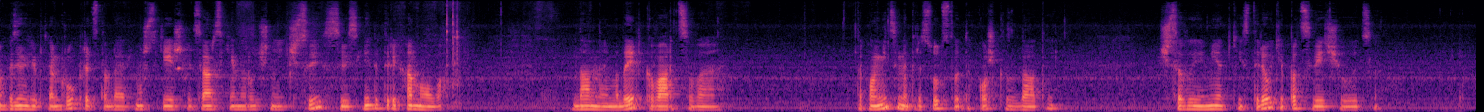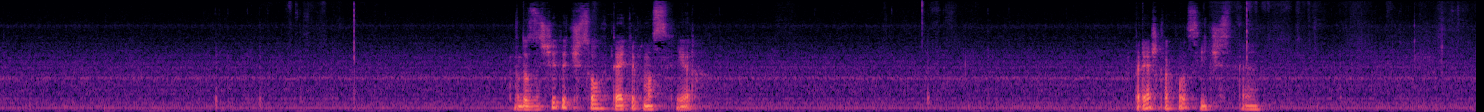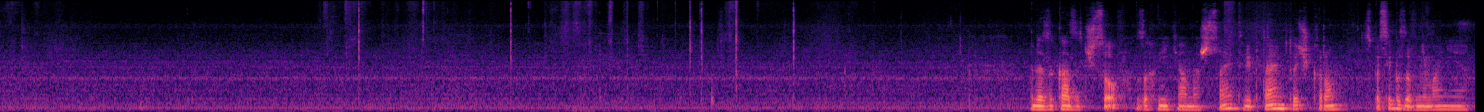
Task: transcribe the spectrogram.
Магазин VIPTime.ru представляет мужские швейцарские наручные часы с мм Ханова. Данная модель кварцевая. Дополнительно присутствует окошко с датой. Часовые метки и стрелки подсвечиваются. Водозащита часов 5 атмосфер. Пряжка классическая. Для заказа часов заходите на наш сайт viptime.ru. Спасибо за внимание.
